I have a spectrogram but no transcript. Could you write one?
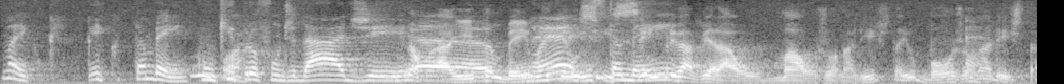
Não, e, também, Não com importa. que profundidade. Não, é, aí também né? vai ter. Isso também... Sempre haverá o mau jornalista e o bom jornalista.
